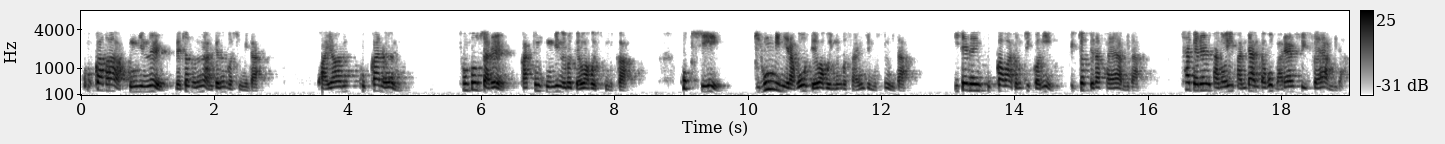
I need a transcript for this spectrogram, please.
국가가 국민을 내쳐서는 안 되는 것입니다. 과연 국가는 성소수자를 같은 국민으로 대우하고 있습니까? 혹시 비국민이라고 대우하고 있는 것은 아닌지 묻습니다. 이제는 국가와 정치권이 직접 대답해야 합니다. 차별을 단호히 반대한다고 말해야 할수 있어야 합니다.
